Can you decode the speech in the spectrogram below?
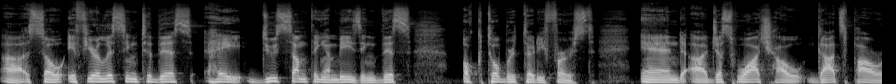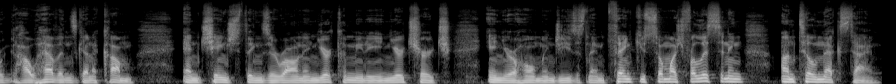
Uh, so, if you're listening to this, hey, do something amazing this October 31st and uh, just watch how God's power, how heaven's going to come and change things around in your community, in your church, in your home, in Jesus' name. Thank you so much for listening. Until next time.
